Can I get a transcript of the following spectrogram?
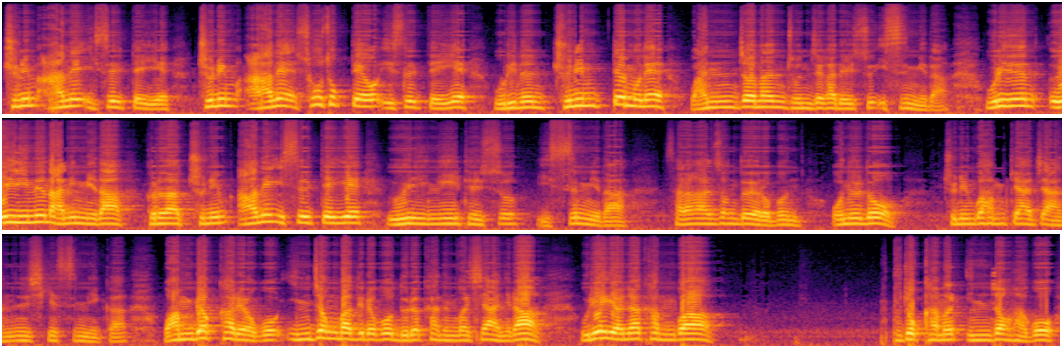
주님 안에 있을 때에 주님 안에 소속되어 있을 때에 우리는 주님 때문에 완전한 존재가 될 수 있습니다. 우리는 의인은 아닙니다. 그러나 주님 안에 있을 때에 의인이 될 수 있습니다. 사랑하는 성도 여러분, 오늘도 주님과 함께 하지 않으시겠습니까? 완벽하려고 인정받으려고 노력하는 것이 아니라 우리의 연약함과 부족함을 인정하고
